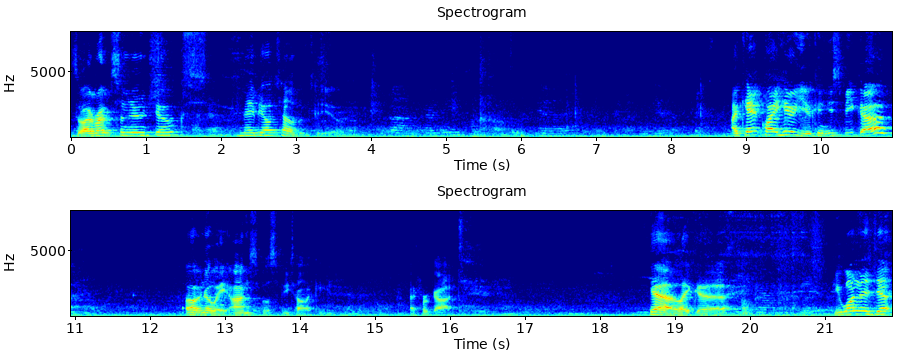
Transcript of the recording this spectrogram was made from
So I wrote some new jokes. Maybe I'll tell them to you. I can't quite hear you. Can you speak up? Oh, no, wait. I'm supposed to be talking. I forgot. Yeah, like, uh, if you want to j-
